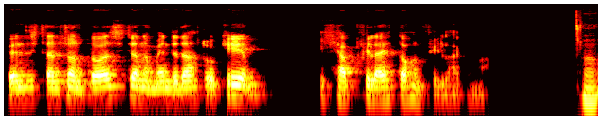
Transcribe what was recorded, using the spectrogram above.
wenn sich dann John Dorsey dann am Ende dachte, okay, ich habe vielleicht doch einen Fehler gemacht. Ja.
